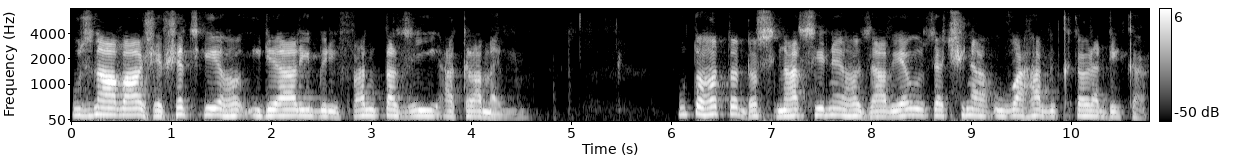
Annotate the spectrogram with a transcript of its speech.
Uznává, že všechny jeho ideály byly fantazí a klamem. U tohoto dost násilného závěru začíná úvaha Viktora Dika.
